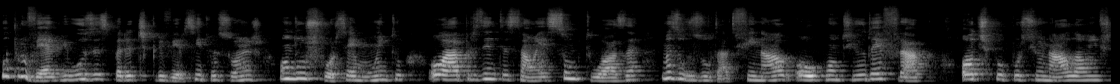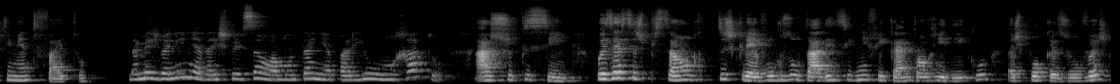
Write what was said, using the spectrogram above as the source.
O provérbio usa-se para descrever situações onde o esforço é muito ou a apresentação é sumptuosa, mas o resultado final ou o conteúdo é fraco ou desproporcional ao investimento feito. Na mesma linha da expressão a montanha pariu um rato? Acho que sim, pois essa expressão descreve o resultado insignificante ou ridículo, as poucas uvas,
